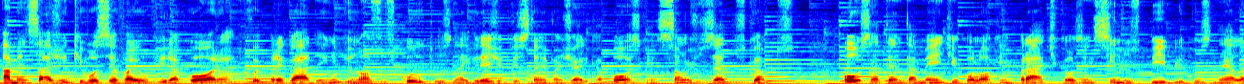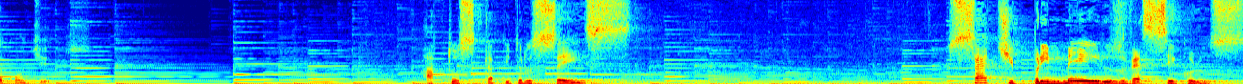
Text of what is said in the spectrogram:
A mensagem que você vai ouvir agora foi pregada em um de nossos cultos na Igreja Cristã Evangélica Bosque, em São José dos Campos. Ouça atentamente e coloque em prática os ensinos bíblicos nela contidos. Atos capítulo 6. Sete primeiros versículos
